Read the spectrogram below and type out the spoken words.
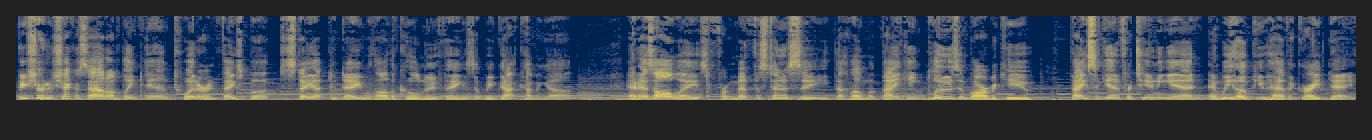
be sure to check us out on LinkedIn, Twitter, and Facebook to stay up to date with all the cool new things that we've got coming up. And as always, from Memphis, Tennessee, the home of banking, blues, and barbecue, thanks again for tuning in, and we hope you have a great day.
